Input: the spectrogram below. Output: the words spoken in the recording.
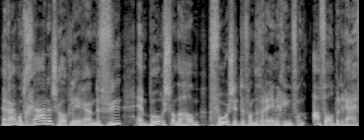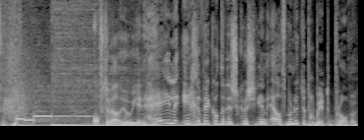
Raymond Grades, hoogleraar aan de VU... en Boris van der Ham, voorzitter van de Vereniging van Afvalbedrijven. Oftewel, hoe je een hele ingewikkelde discussie in 11 minuten probeert te proppen.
